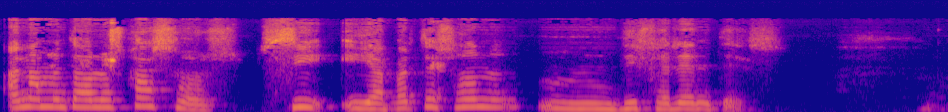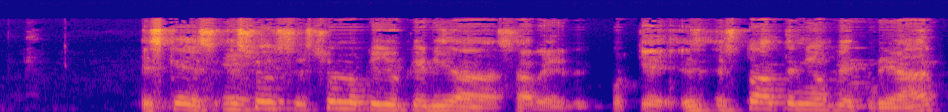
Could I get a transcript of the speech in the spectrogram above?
¿han aumentado los casos? Sí, y aparte son mm, diferentes. Es que eso, es, eso es lo que yo quería saber, porque esto ha tenido que crear,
